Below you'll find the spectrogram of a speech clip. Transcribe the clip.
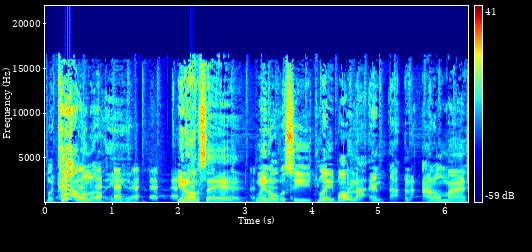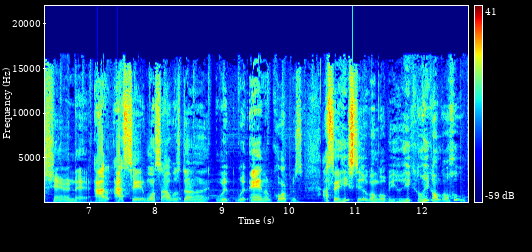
But Kyle, on the other end, you know what I'm saying? Went overseas, played ball, and I, and I, and I don't mind sharing that. I, I said once I was done with with A&M Corpus, I said he's still gonna go be he he gonna go hoop.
